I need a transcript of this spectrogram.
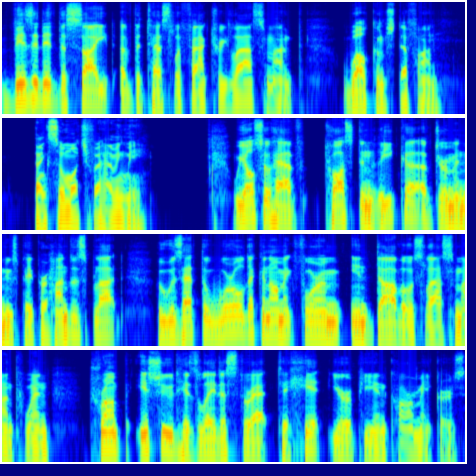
visited the site of the Tesla factory last month. Welcome, Stefan. Thanks so much for having me. We also have Thorsten Riecke of German newspaper Handelsblatt, who was at the World Economic Forum in Davos last month when Trump issued his latest threat to hit European car makers.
